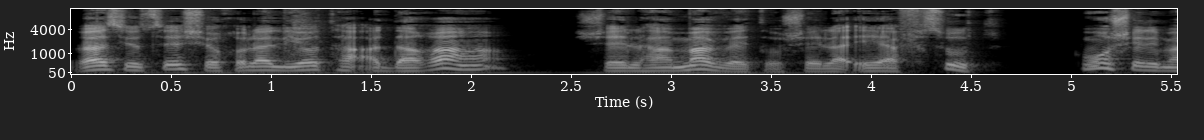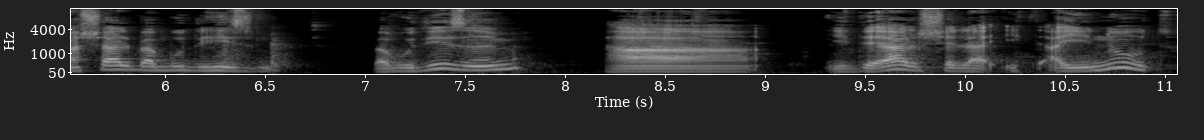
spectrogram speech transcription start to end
ואז יוצא שיכולה להיות האדרה של המוות או של ההיאפסות, כמו שלמשל בבודהיזם. בבודהיזם האידאל של ההתעיינות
